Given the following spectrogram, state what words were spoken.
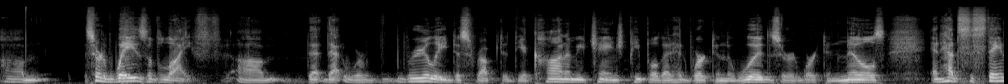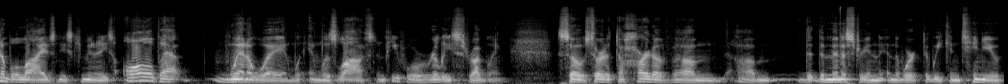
um, sort of ways of life um, that, that were really disrupted. The economy changed. People that had worked in the woods or had worked in mills and had sustainable lives in these communities, all that went away and, and was lost, and people were really struggling. So, sort of at the heart of um, um, the, the, ministry and, and, the work that we continue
